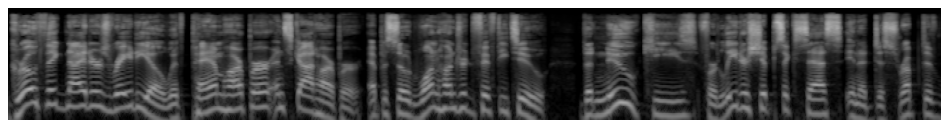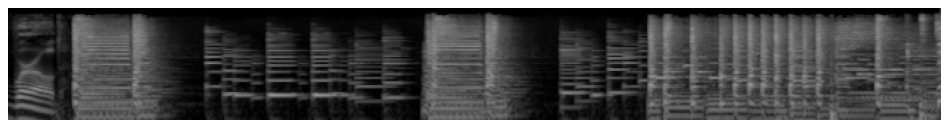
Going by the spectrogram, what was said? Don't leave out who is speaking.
Speaker 1: Growth Igniters Radio with Pam Harper and Scott Harper, episode 152 The New Keys for Leadership Success in a Disruptive World.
